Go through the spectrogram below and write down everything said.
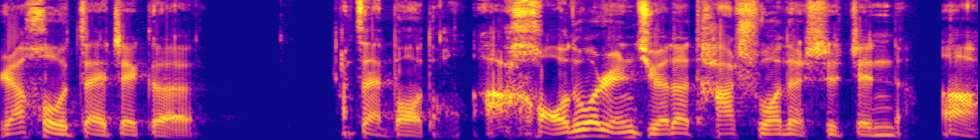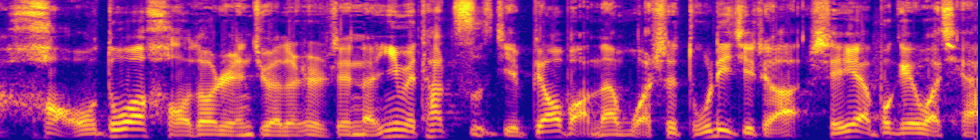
然后在这个。在报道啊，好多人觉得他说的是真的啊，好多好多人觉得是真的，因为他自己标榜的我是独立记者，谁也不给我钱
